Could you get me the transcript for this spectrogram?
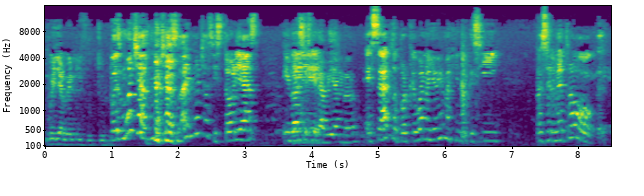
Voy a ver el futuro. Pues muchas, muchas, hay muchas historias. Y vas a Eh, seguir habiendo. Exacto, porque bueno, yo me imagino que sí, pues el metro eh,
